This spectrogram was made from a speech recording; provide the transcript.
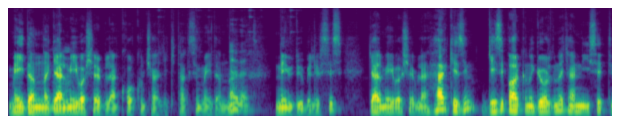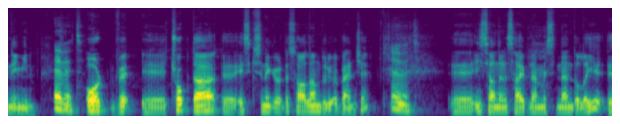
meydanına gelmeyi Hı -hı. başarabilen korkunç haldeki Taksim meydanına evet. ne yüdüğü belirsiz gelmeyi başarabilen herkesin Gezi Parkı'nı gördüğünde kendini iyi hissettiğine eminim. Evet. Or ve e, çok daha e, eskisine göre de sağlam duruyor bence. Evet e, insanların sahiplenmesinden dolayı e,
